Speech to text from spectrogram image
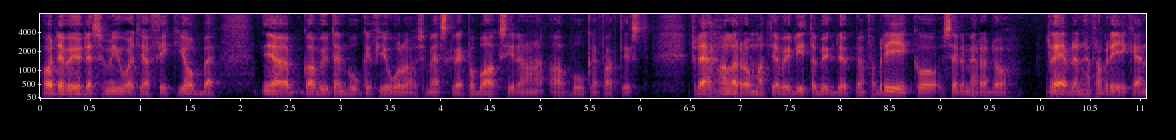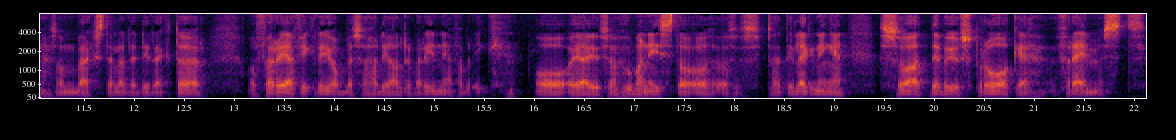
Och det var ju det som gjorde att jag fick jobbet. Jag gav ut en bok i fjol som jag skrev på baksidan av boken faktiskt. För det handlar om att jag var ju dit och byggde upp en fabrik och sedermera då drev den här fabriken som verkställande direktör. Och före jag fick det jobbet så hade jag aldrig varit inne i en fabrik. Och, och jag är ju som humanist och, och, och så här till läggningen. Så att det var ju språket främst.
